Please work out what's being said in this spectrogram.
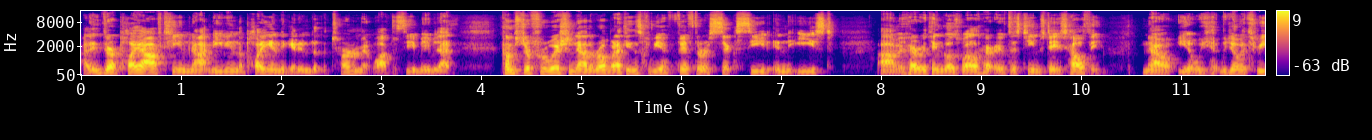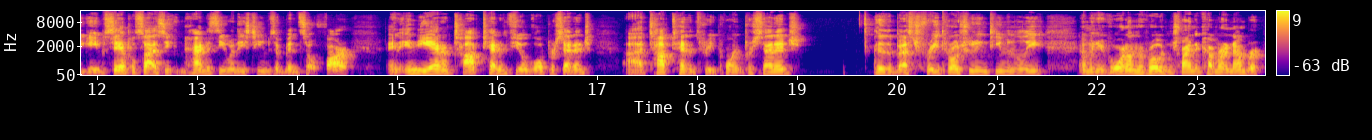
I think they're a playoff team not needing the play in to get into the tournament. We'll have to see. Maybe that comes to fruition down the road. But I think this could be a fifth or a sixth seed in the East um, if everything goes well, if this team stays healthy. Now, you know, we, we do have a three game sample size, so you can kind of see where these teams have been so far. And Indiana, top 10 in field goal percentage, uh, top 10 in three point percentage. They're the best free throw shooting team in the league. And when you're going on the road and trying to cover a number,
